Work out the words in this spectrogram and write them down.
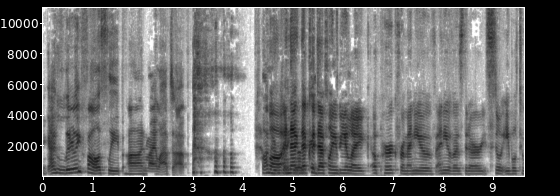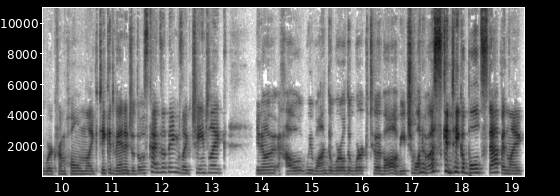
Like I literally fall asleep mm. on my laptop. well, and that, that could definitely be like a perk from any of any of us that are still able to work from home. Like take advantage of those kinds of things. Like change like you know how we want the world to work to evolve. Each one of us can take a bold step and like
